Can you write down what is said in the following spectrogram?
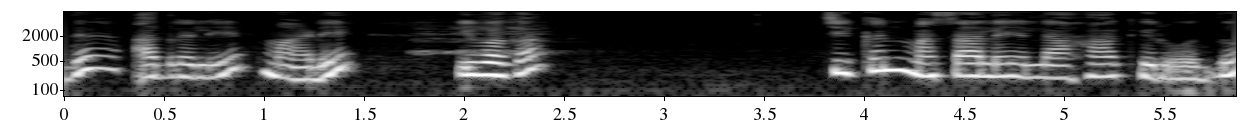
ಇದೆ ಅದರಲ್ಲಿ ಮಾಡಿ. ಇವಾಗ ಚಿಕನ್ ಮಸಾಲೆ ಎಲ್ಲ ಹಾಕಿರೋದು.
